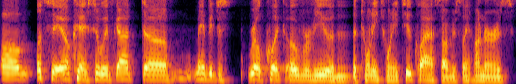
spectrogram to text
Um, let's see. Okay, so we've got uh, maybe just real quick overview of the 2022 class. Obviously, Hunter is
